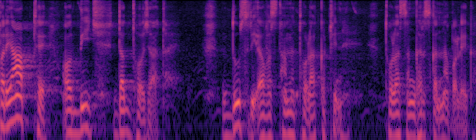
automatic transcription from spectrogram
पर्याप्त है और बीच दग्ध हो जाता है। दूसरी अवस्था में थोड़ा कठिन है, थोड़ा संघर्ष करना पड़ेगा।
